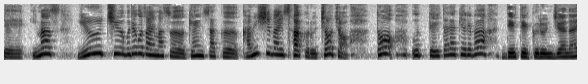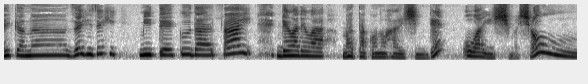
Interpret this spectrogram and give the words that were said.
っています。YouTube でございます。検索紙芝居サークル蝶々と打っていただければ出てくるんじゃないかな。ぜひぜひ見てください。ではではまたこの配信でお会いしましょう。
